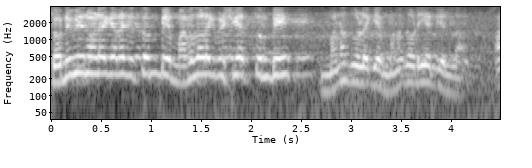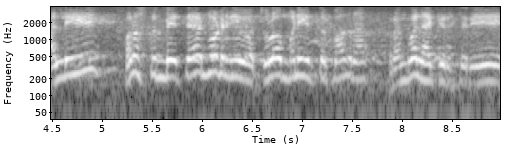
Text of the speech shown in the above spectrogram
ತನುವಿನೊಳಗೆಲ್ಲ ತುಂಬಿ, ಮನದೊಳಗೆ ವಿಷಯ ತುಂಬಿ, ಮನದೊಳಗೆ ಮನದೊಡೆಯನಿಲ್ಲ ಅಲ್ಲಿ ಹೊಲಸು ತುಂಬೈತೆ ನೋಡ್ರಿ ನೀವು ಚಲೋ ಮಣಿ ಇತ್ತಪ್ಪ ಅಂದ್ರೆ ರಂಗೋಲಿ ಹಾಕಿರ್ತೀರಿ,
